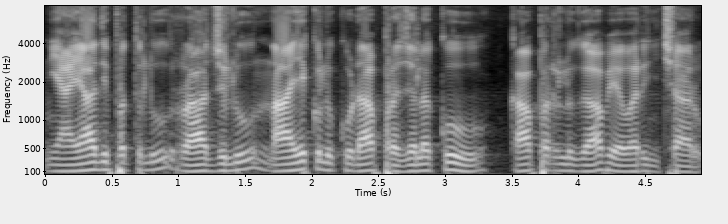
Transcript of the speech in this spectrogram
న్యాయాధిపతులు రాజులు నాయకులు కూడా ప్రజలకు కాపరులుగా వ్యవహరించారు.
